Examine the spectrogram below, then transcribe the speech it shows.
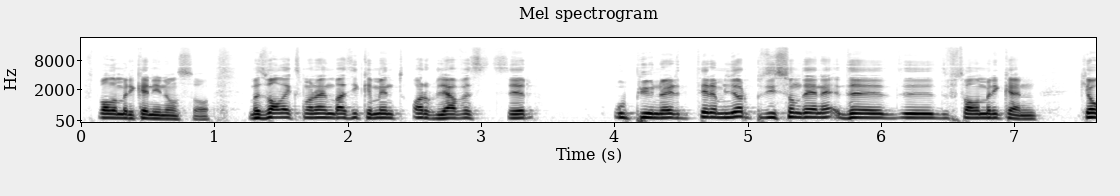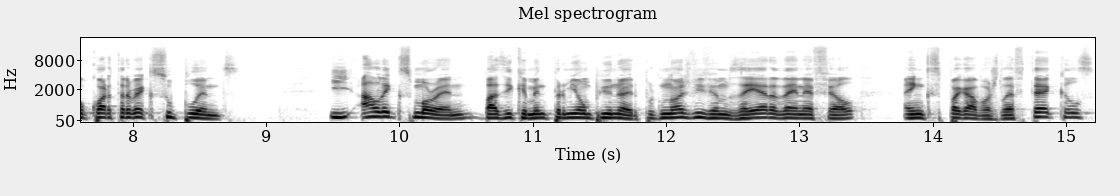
futebol americano e não só. Mas o Alex Moran basicamente orgulhava-se de ser o pioneiro de ter a melhor posição de, de- de- de futebol americano, que é o quarterback suplente. E Alex Moran, basicamente, para mim é um pioneiro, porque nós vivemos a era da NFL em que se pagava os left tackles,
